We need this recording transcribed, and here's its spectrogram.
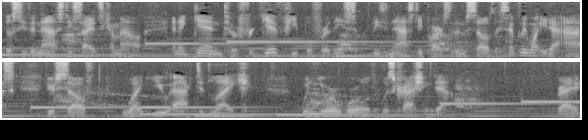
You'll see the nasty sides come out. And again, to forgive people for these, these nasty parts of themselves, I simply want you to ask yourself what you acted like when your world was crashing down. Right?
